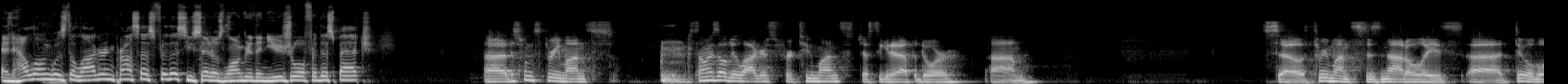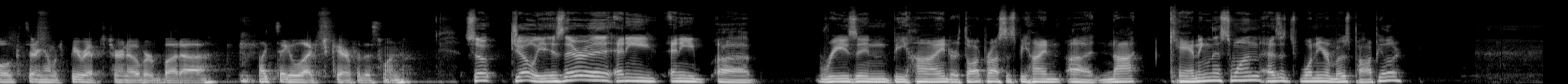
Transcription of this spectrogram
And how long was the lagering process for this? You said it was longer than usual for this batch. Uh, this one's three months. Sometimes I'll do lagers for two months just to get it out the door. Um, so three months is not always uh, doable considering how much beer we have to turn over, but uh, I like to take a little extra care for this one. So Joey, is there a, any any uh, reason behind or thought process behind uh, not canning this one as it's one of your most popular?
